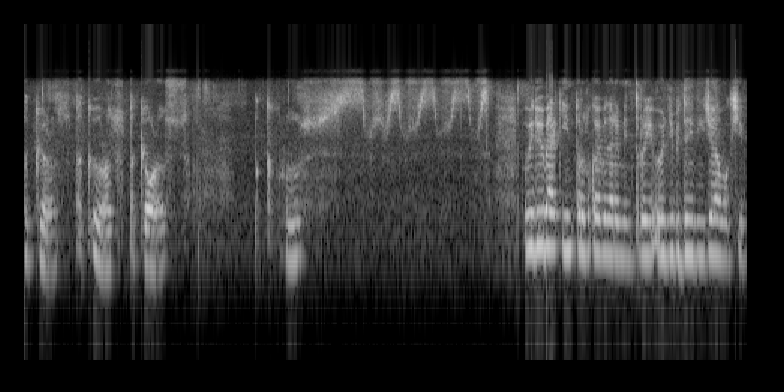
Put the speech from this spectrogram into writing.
Bakıyoruz bakıyoruz bakıyoruz. Bakıyoruz. Bu videoyu belki introlu koyabilirim. Introyu önce bir deneyeceğim bakayım.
